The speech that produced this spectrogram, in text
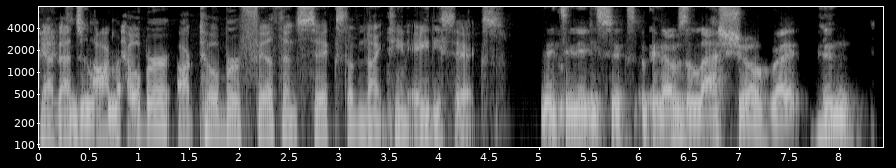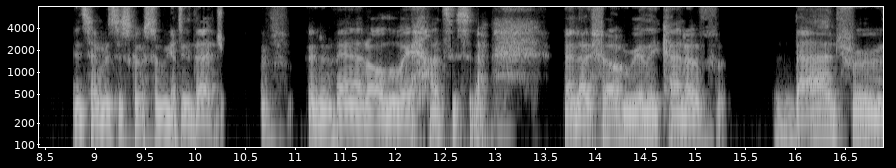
Yeah, that's October October 5th and 6th of 1986. 1986. Okay, that was the last show, right? Mm-hmm. In in San Francisco. So we yep. did that in a van all the way out to San, and I felt really kind of bad for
